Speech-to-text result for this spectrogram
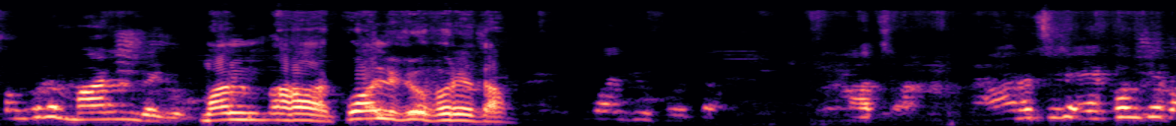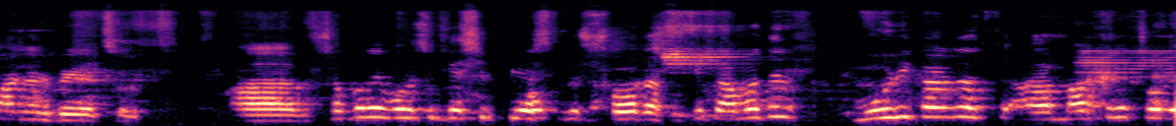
সম্পূর্ণ মান মান হ্যাঁ কোয়ালিটির উপরে দাম। কোয়ালিটির উপরে দাম। আচ্ছা। আর হচ্ছে যে এখন যে বাজার বেড়েছে সকলে বলেছে দেশি পেঁয়াজ কিন্তু শর্ট আছে, কিন্তু আমাদের মুড়ি কাটা মার্কেটে চলে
